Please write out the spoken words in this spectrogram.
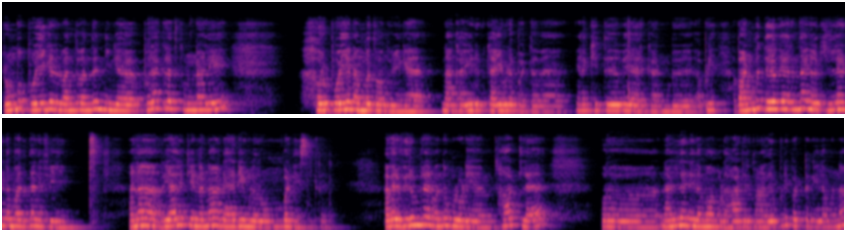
ரொம்ப பொய்கள் வந்து வந்து நீங்கள் பிறக்கிறதுக்கு முன்னாலே ஒரு பொய்யை நம்ப துவங்குவீங்க. நான் கைடு கைவிடப்பட்டவன். எனக்கு தேவையா இருக்கு அன்பு. அப்படி அப்போ அன்பு தேவையா இருந்தால் எங்களுக்கு இல்லைன்ற மாதிரி தான் எங்கள் ஃபீலிங் ஆனால் ரியாலிட்டி என்னன்னா டேடி உங்களை ரொம்ப நேசிக்கிறார். அவர் விரும்புகிறார் வந்து உங்களுடைய ஹார்ட்டில் ஒரு நல்ல நிலமாக உங்களோட ஹார்ட் இருக்கணும். அது எப்படிப்பட்ட நிலம்னா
